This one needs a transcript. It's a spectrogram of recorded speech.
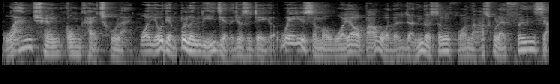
完全公开出来。我有点不能理解的就是这个：为什么我要把我的人的生活拿出来分享？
